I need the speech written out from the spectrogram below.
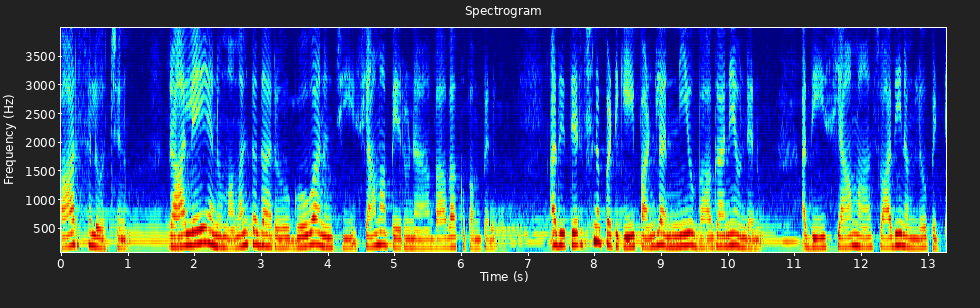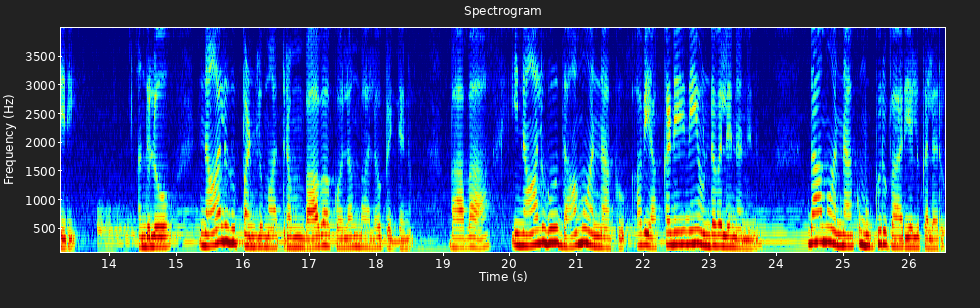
పార్సలు వచ్చెను. రాలే అను మమల్తదారు గోవా నుంచి శ్యామ పేరున బాబాకు పంపెను. అది తెరిచినప్పటికీ పండ్లన్నీ బాగానే ఉండెను. అది శ్యామ స్వాధీనంలో పెట్టిరి. అందులో నాలుగు పండ్లు మాత్రం బాబా కొలంబాలో పెట్టెను. బాబా ఈ నాలుగు దాము అన్నాకు అవి అక్కడేనే ఉండవలేనన్నెను. దాము అన్నాకు ముగ్గురు భార్యలు కలరు.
